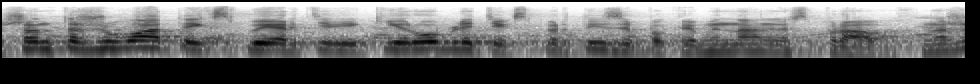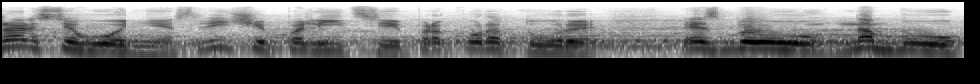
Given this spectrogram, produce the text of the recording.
шантажувати експертів, які роблять експертизи по кримінальних справах. На жаль, сьогодні слідчі поліції, прокуратури, СБУ, НАБУ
